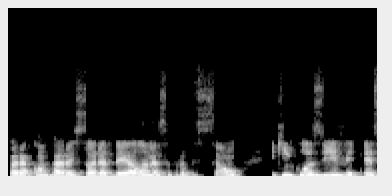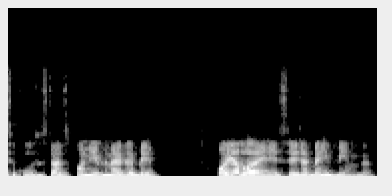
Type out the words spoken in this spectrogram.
para contar a história dela nessa profissão e que, inclusive, esse curso está disponível na EDB. Oi, Elaine, seja bem-vinda.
